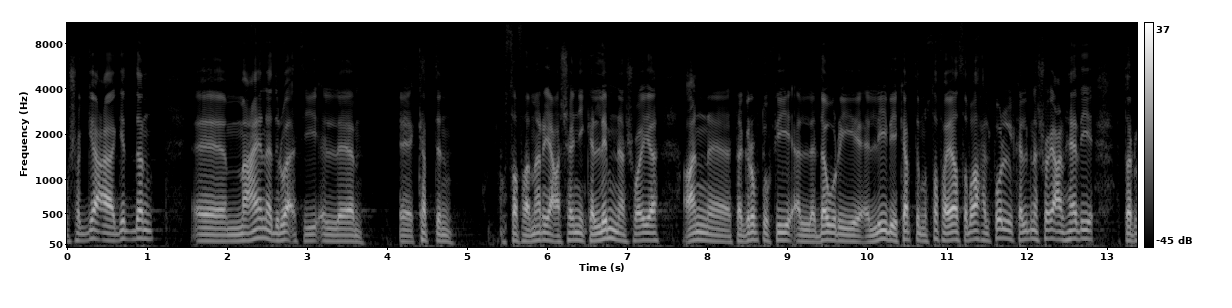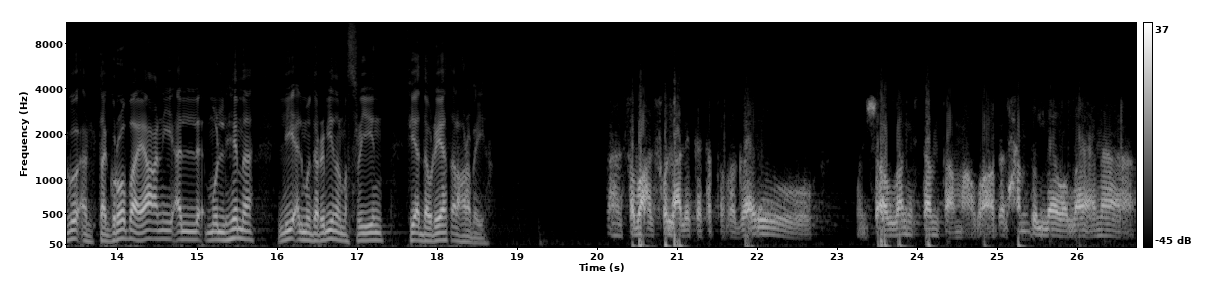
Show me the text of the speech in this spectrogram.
مشجعة جدا. معانا دلوقتي الكابتن مصطفى مري عشان يكلمنا شوية عن تجربته في الدوري الليبي. كابتن مصطفى يا صباح الفل. كلمنا شوية عن هذه التجربة يعني الملهمة للمدربين المصريين في الدوريات العربية. صباح الفل عليك يا كابتن رجائي و... وإن شاء الله نستمتع مع بعض. الحمد لله والله أنا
